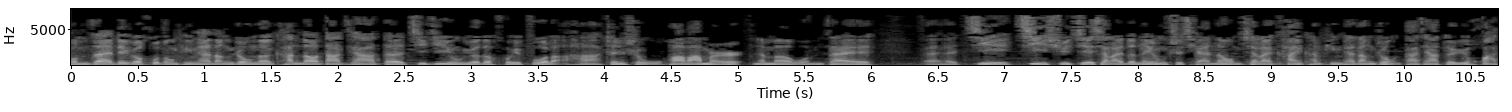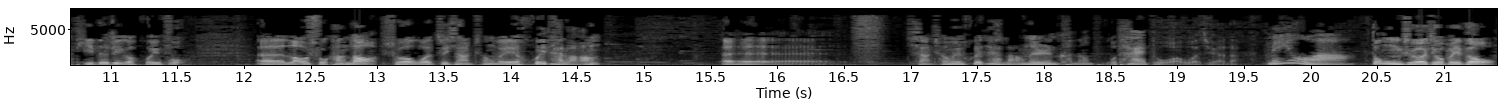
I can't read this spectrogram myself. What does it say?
我们在这个互动平台当中呢，看到大家的积极踊跃的回复了哈，真是五花八门。那么我们在呃继继续接下来的内容之前呢，我们先来看一看平台当中大家对于话题的这个回复。呃，老鼠扛刀说，我最想成为灰太狼。呃，想成为灰太狼的人可能不太多，我觉得没有啊，动辄就被揍。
